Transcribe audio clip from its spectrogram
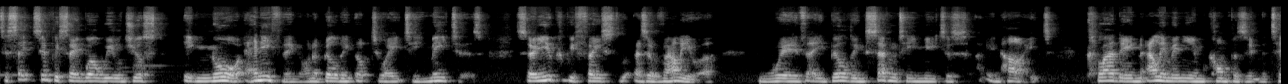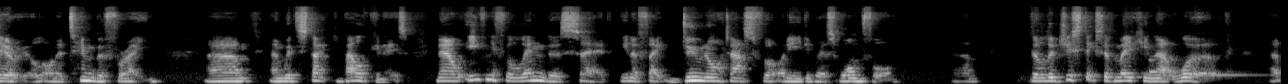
to say, simply say, well, we'll just ignore anything on a building up to 18 meters so you could be faced as a valuer with a building 17 meters in height, clad in aluminium composite material on a timber frame, um, and with stacked balconies. Now, even if the lenders said, in effect, do not ask for an EWS 1 form, um, the logistics of making that work, uh,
